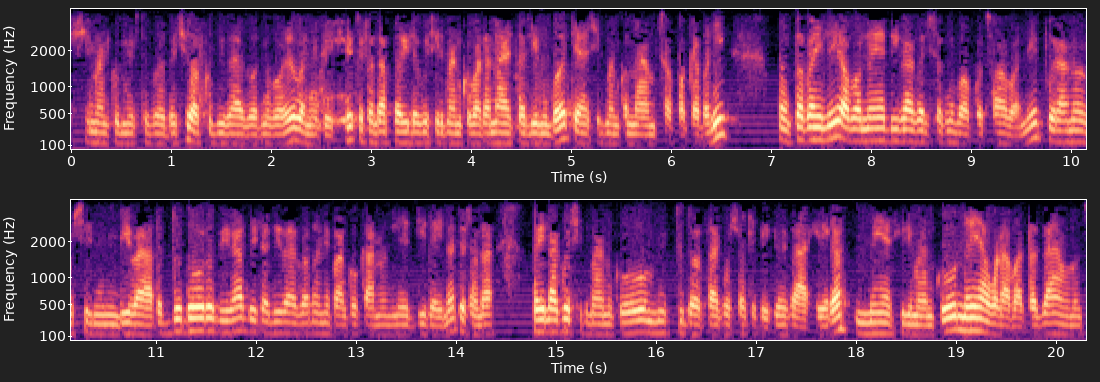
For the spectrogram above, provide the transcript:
श्रीमानको मृत्यु भएपछि अर्को विवाह गर्नुभयो भने देखियो त्यसभन्दा पहिलोको श्रीमानकोबाट नायकता लिनुभयो। त्यहाँ श्रीमानको नाम छ पक्का पनि। तपाईँले अब नयाँ विवाह गरिसक्नु भएको छ भने पुरानो विवाह दोहोरो विवाह दुईटा विवाह गर्न नेपालको कानुनले दिँदैन। त्यसो हुँदा पहिलाको श्रीमानको मृत्यु दर्ताको सर्टिफिकेट राखेर नयाँ श्रीमानको नयाँ वडाबाट जहाँ हुनुहुन्छ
